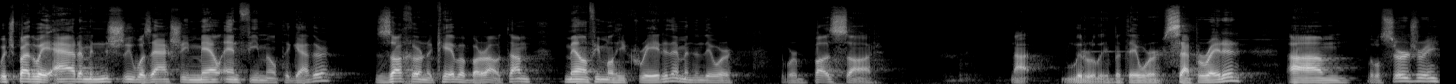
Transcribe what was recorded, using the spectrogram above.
which by the way, Adam initially was actually male and female together. Zachar nekeva bara otam. Male and female, he created them, and then they were they were buzzsawed. Not literally, but they were separated. Um, little surgery.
